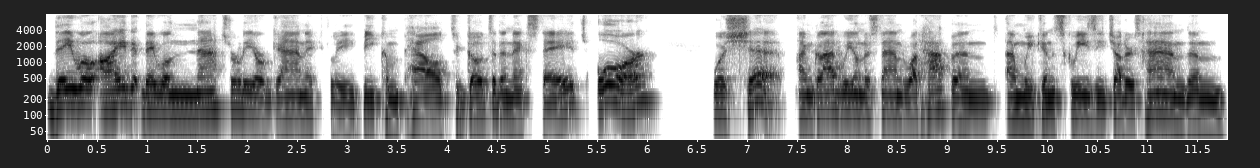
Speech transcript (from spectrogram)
they will either they will naturally organically be compelled to go to the next stage or was shit. I'm glad we understand what happened and we can squeeze each other's hand. And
